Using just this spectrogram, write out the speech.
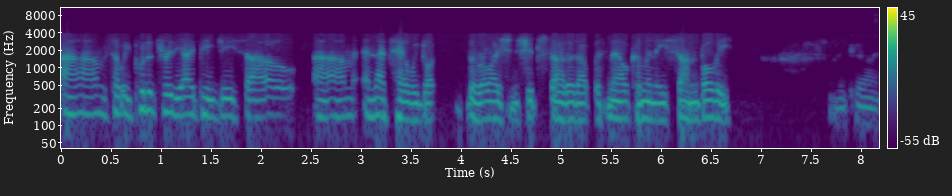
um, so we put it through the APG sale, um, and that's how we got the relationship started up with Malcolm and his son Bobby. Okay,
